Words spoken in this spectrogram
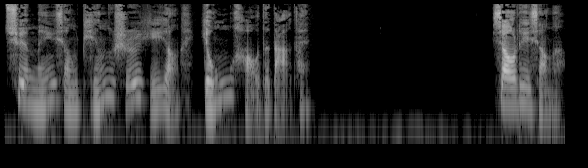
却没像平时一样友好的打开。小丽想啊，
